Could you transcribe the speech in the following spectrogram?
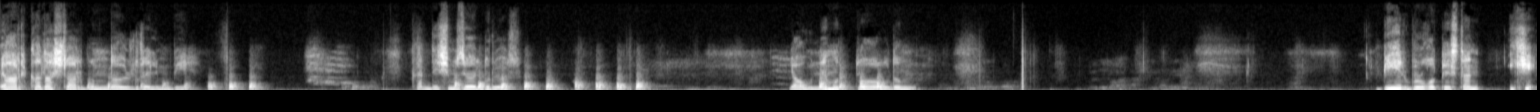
Ve arkadaşlar bunu da öldürelim bir. Kardeşimizi öldürüyoruz. Ya ne mutlu oldum. Bir Brawl Pass'ten iki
